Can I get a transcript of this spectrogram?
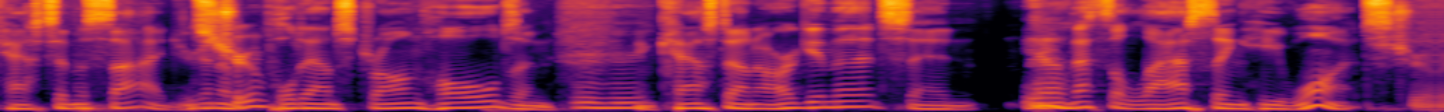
cast him aside. You're going. Mm-hmm. to pull down strongholds and, and cast down arguments, and Yeah. that's the last thing he wants. True.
